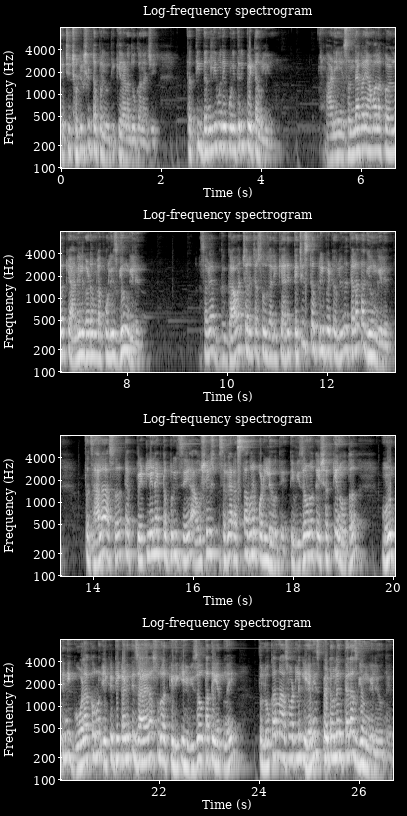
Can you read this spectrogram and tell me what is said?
त्याची छोटीशी टपरी होती किराणा दुकानाची. तर ती दंगलीमध्ये कोणीतरी पेटवली. आणि संध्याकाळी आम्हाला कळलं की अनिल गडमला पोलीस घेऊन गेलेत. सगळ्या गावात चर्चा सुरू झाली की अरे त्याचीच टपरी पेटवली ना त्याला का घेऊन गेलेत? तर झालं असं त्या पेटलेल्या टपरीचे अवशेष सगळ्या रस्ताभर पडले होते. ते विझवणं काही शक्य नव्हतं. म्हणून त्यांनी गोळा करून एके ठिकाणी ते जाळायला सुरुवात केली की हे विझवता तर येत नाही. तर लोकांना असं वाटलं की ह्यानीच पेटवले आणि त्यालाच घेऊन गेले होते.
